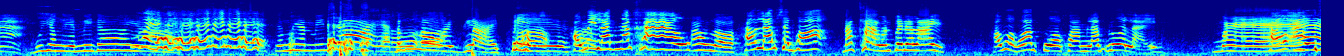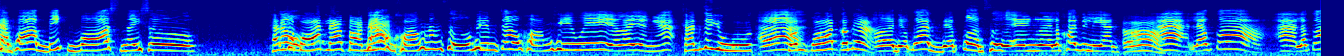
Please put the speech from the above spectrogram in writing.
55กูยังเรียนไม่ได้อะแหม ยังเรียนไม่ได้อะต้องรออีกหลายเอปีอเขาไม่รับนักข่าวเอ้าเหรอเขารับเฉพาะนักข่าวมันเป็นอะไร เขาบอกว่ากลัวความลับรั่วไหลแหมเขาเอาเฉพาะบิ๊กบอสในสื่อ ฉันก็บอสแล้วตอนเนี้เจ้ายของหนังสือพิมพ์เจ้าของทีวีอะไรอย่างเงี้ย ฉันก็อยู่เออ จนบอสแล้วเนี่ย เออเดี๋ยวก็เดี๋ยวเปิดสื่อเองเลยแล้วค่อยไปเรียนเอออ่าแล้วก็อ่าแล้วก็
